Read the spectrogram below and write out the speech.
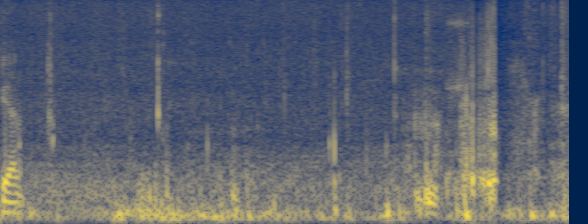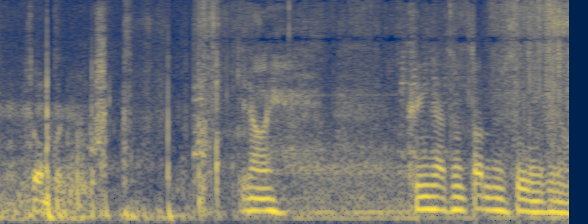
Bien. Xuống rồi. Chị nào ơi. Khuyên ra xuống tôn xuống xuống chị nào.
